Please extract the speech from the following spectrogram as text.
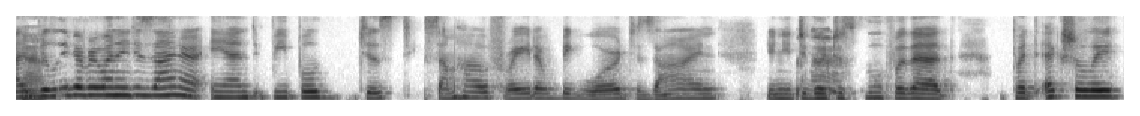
Yeah. I believe everyone is a designer, and people just somehow afraid of big word design. You need to go to school for that. But actually,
